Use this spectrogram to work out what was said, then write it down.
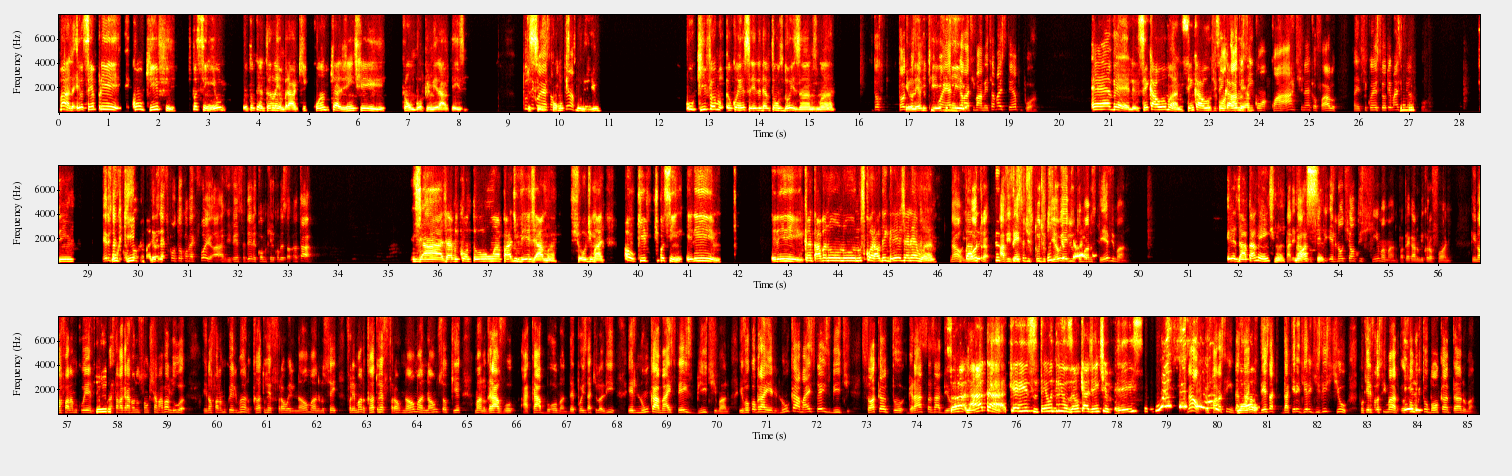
Mano, eu sempre, com o Kiff, tipo assim, eu, eu tô tentando lembrar aqui quando que a gente trombou a primeira vez. Tu se Assim, conhece há como muito que tempo? surgiu. O Kiff, eu, eu conheço ele, deve ter uns dois anos, mano. Então, então tipo Eu assim, lembro que conhece ele- relativamente há mais tempo, porra. É, velho, sem caô, mano, sem caô, De sem caô contato, mesmo. assim, com, com a arte, né, que eu falo. A gente se conheceu tem mais tempo, porra. Sim. Ele já, O te contou, ele já te contou como é que foi a, vivência dele? Como que ele começou a cantar? Já, já me contou uma pá de vez já, mano. Show demais. Ó, o Kiff, tipo assim, ele ele cantava no, no- nos coral da igreja, né, mano? Não, e outra, a vivência de estúdio que eu, ele e o Tumanos teve, mano, Exatamente, mano. tá Nossa, ele não tinha autoestima, mano, pra pegar no microfone. E nós falamos com ele. Sim. Nós tava gravando um som que chamava Lua. E nós falamos com ele, mano, canta o refrão. Ele, não, mano, não sei. Falei, mano, canta o refrão. Não, mano, não, não sei o quê. Mano, gravou. Acabou, mano. Depois daquilo ali, ele nunca mais fez beat, mano. E vou cobrar ele. Nunca mais fez beat. Só cantou. Graças a Deus. só nada. Que isso? Tem um drillzão que a gente fez. Não, eu falo assim, da- da- desde a- daquele dia ele desistiu. Porque ele falou assim, mano, eu sou Ele- muito bom cantando, mano.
